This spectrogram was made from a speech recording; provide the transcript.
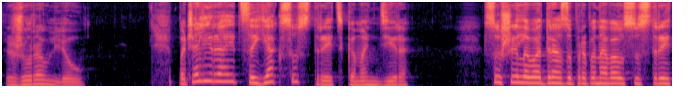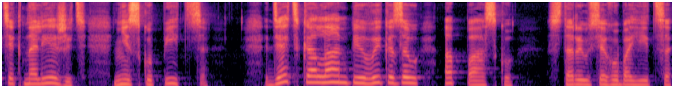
Жураўлёў. Пачалі раіцца, як сустрэць камандзіра. Сушылаў адразу прапанаваў сустрэць, як належыць, не скупіцца. Дядька Лампі выказаў апаску – Стары ўсяго баіцца,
